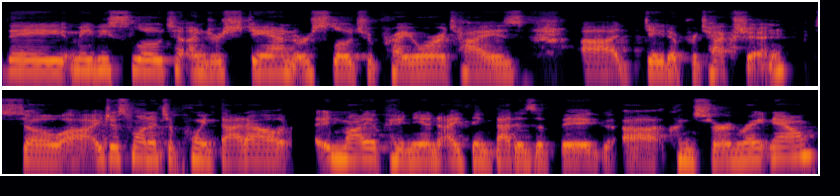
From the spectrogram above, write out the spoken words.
They may be slow to understand or slow to prioritize uh, data protection. So uh, I just wanted to point that out. In my opinion, I think that is a big uh, concern right now.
